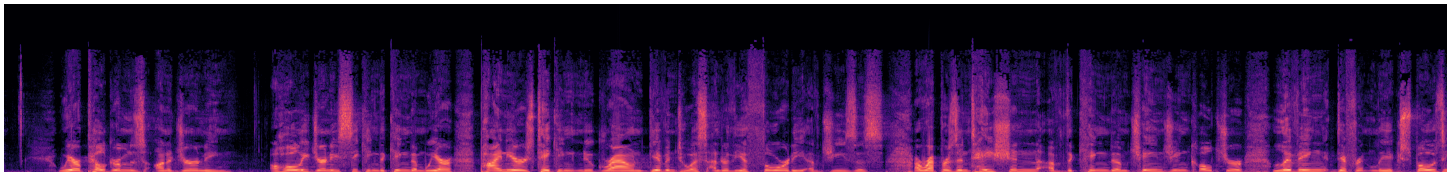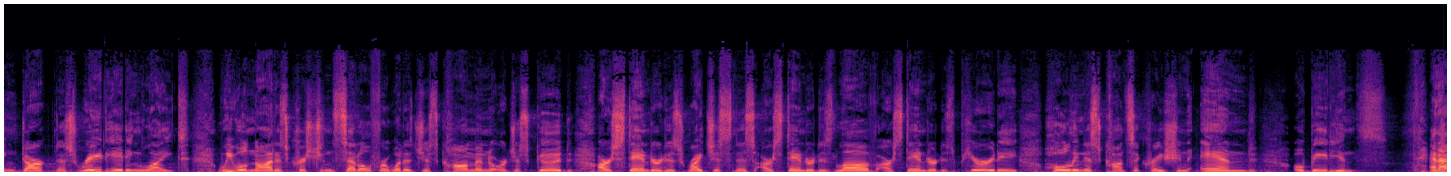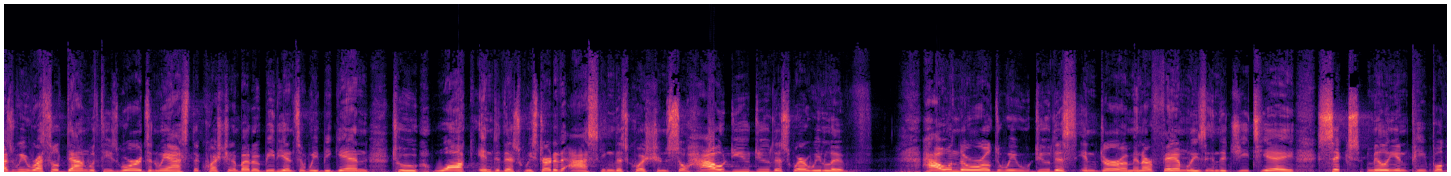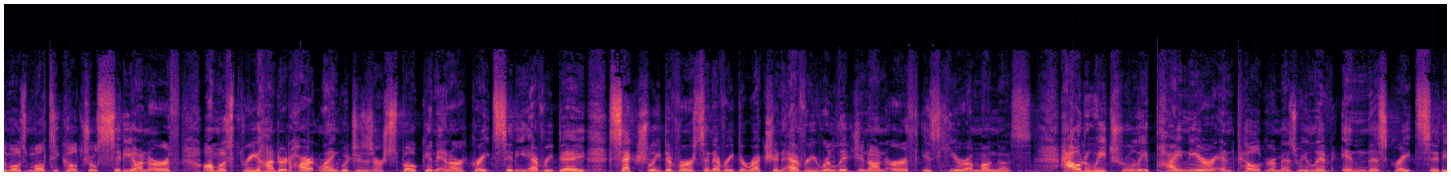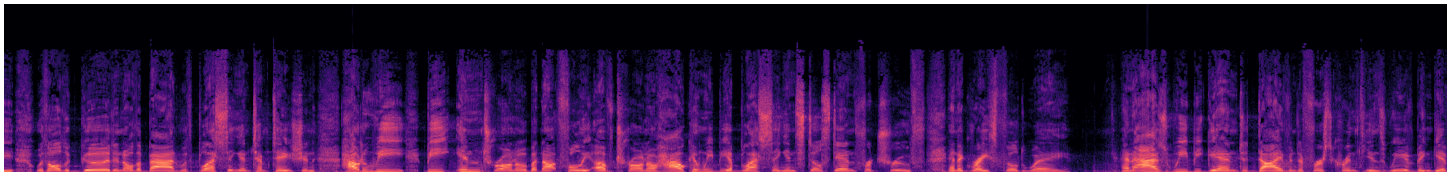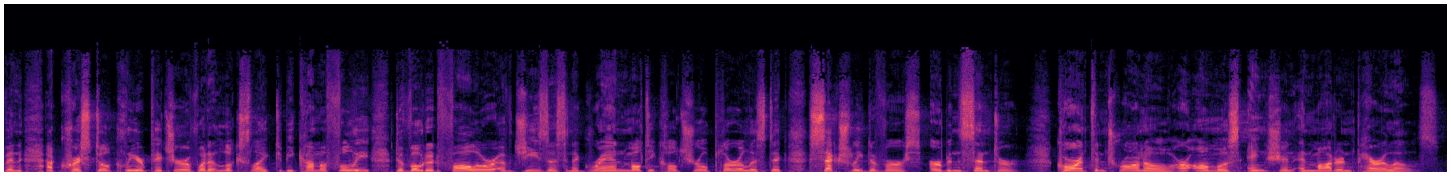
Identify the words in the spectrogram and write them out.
We are pilgrims on a journey a holy journey seeking the kingdom. We are pioneers taking new ground given to us under the authority of Jesus, a representation of the kingdom, changing culture, living differently, exposing darkness, radiating light. We will not, as Christians, settle for what is just common or just good. Our standard is righteousness, our standard is love, our standard is purity, holiness, consecration, and obedience. And as we wrestled down with these words and we asked the question about obedience and we began to walk into this, we started asking this question so, how do you do this where we live? How in the world do we do this in Durham, in our families, in the GTA? Six million people, the most multicultural city on earth. Almost 300 heart languages are spoken in our great city every day. Sexually diverse in every direction. Every religion on earth is here among us. How do we truly pioneer and pilgrim as we live in this great city with all the good and all the bad, with blessing and temptation? How do we be in Toronto but not fully of Toronto? How can we be a blessing and still stand for truth and a grace filled way. And as we begin to dive into 1 Corinthians, we have been given a crystal clear picture of what it looks like to become a fully devoted follower of Jesus in a grand, multicultural, pluralistic, sexually diverse urban center. Corinth and Toronto are almost ancient and modern parallels.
